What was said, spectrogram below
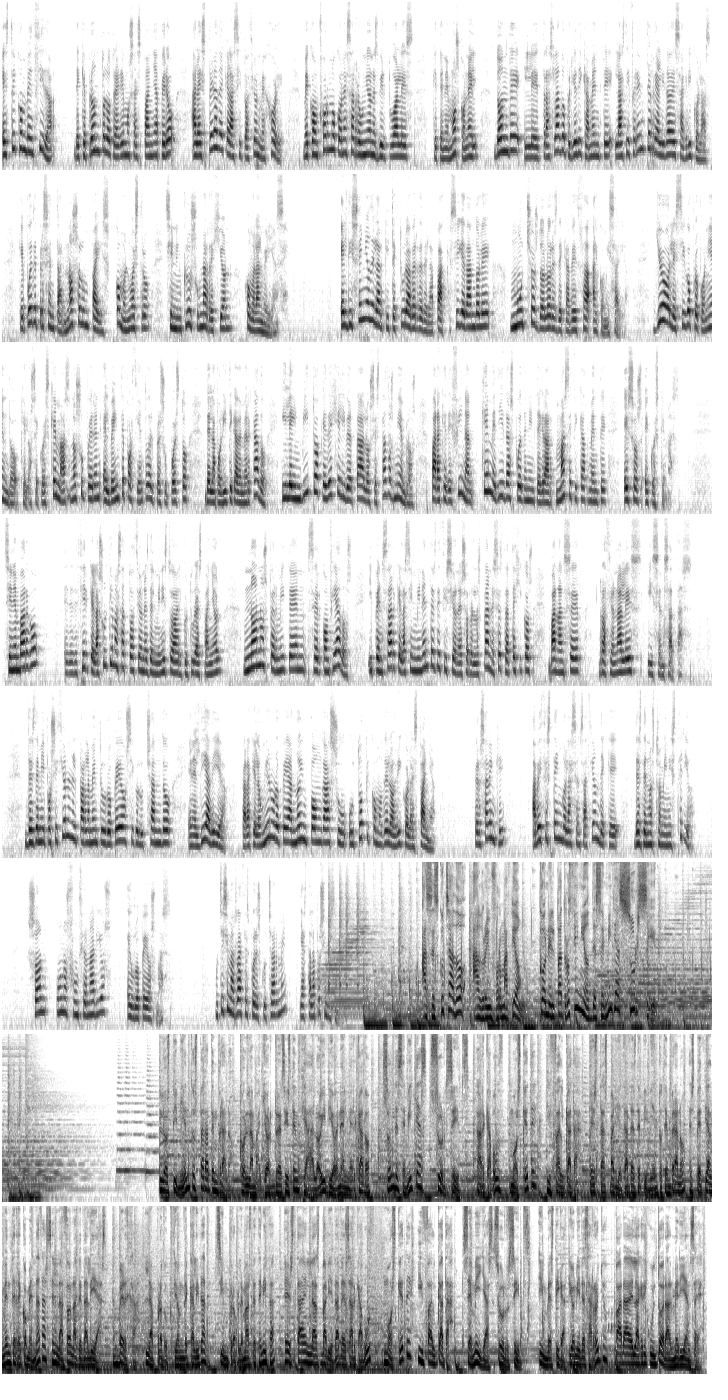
Estoy convencida de que pronto lo traeremos a España, pero a la espera de que la situación mejore, me conformo con esas reuniones virtuales que tenemos con él, donde le traslado periódicamente las diferentes realidades agrícolas que puede presentar no solo un país como el nuestro, sino incluso una región como la almeriense. El diseño de la arquitectura verde de la PAC sigue dándole muchos dolores de cabeza al comisario. Yo le sigo proponiendo que los ecoesquemas no superen el 20% del presupuesto de la política de mercado y le invito a que deje libertad a los Estados miembros para que definan qué medidas pueden integrar más eficazmente esos ecoesquemas. Sin embargo, he de decir que las últimas actuaciones del ministro de Agricultura español no nos permiten ser confiados y pensar que las inminentes decisiones sobre los planes estratégicos van a ser racionales y sensatas. Desde mi posición en el Parlamento Europeo sigo luchando en el día a día para que la Unión Europea no imponga su utópico modelo agrícola a España. Pero ¿saben qué? A veces tengo la sensación de que desde nuestro ministerio son unos funcionarios europeos más. Muchísimas gracias por escucharme y hasta la próxima semana. Has escuchado Agroinformación con el patrocinio de Semillas. Los pimientos para temprano, con la mayor resistencia al oidio en el mercado, son de semillas Surseeds, arcabuz, mosquete y falcata. Estas variedades de pimiento temprano especialmente recomendadas en la zona de Dalías. Berja, la producción de calidad sin problemas de ceniza, está en las variedades arcabuz, mosquete y falcata. Semillas Surseeds, investigación y desarrollo para el agricultor almeriense.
